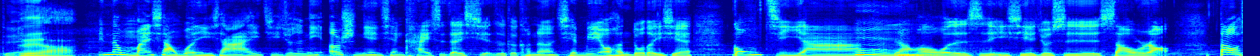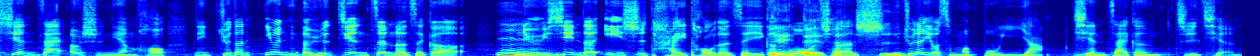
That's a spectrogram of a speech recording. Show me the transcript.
对。对啊，那我蛮想问一下艾姬，就是你二十年前开始在写这个，可能前面有很多的一些攻击呀、嗯。然后或者是一些就是骚扰，到现在二十年后，你觉得，因为你等于是见证了这个嗯女性的意识抬头的这一个过程，对是你觉得有什么不一样？现在跟之前？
